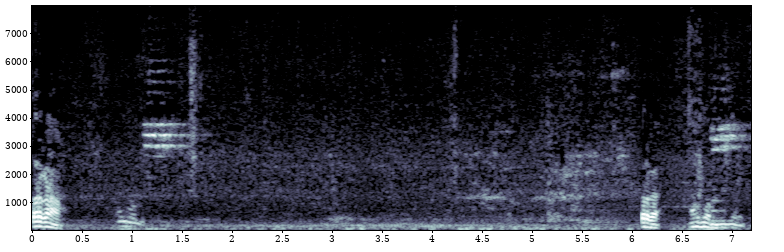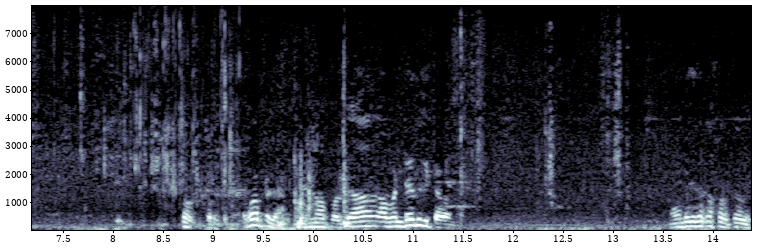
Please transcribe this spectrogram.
തുറക്കണോ? തുറക്കാം. കുഴപ്പമില്ല. നോക്കാം അവന്റെ ഇത് കിട്ടാൻ വേണ്ട. അവന്റെ ഇതിലൊക്കെ പുറത്തുള്ളൂ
